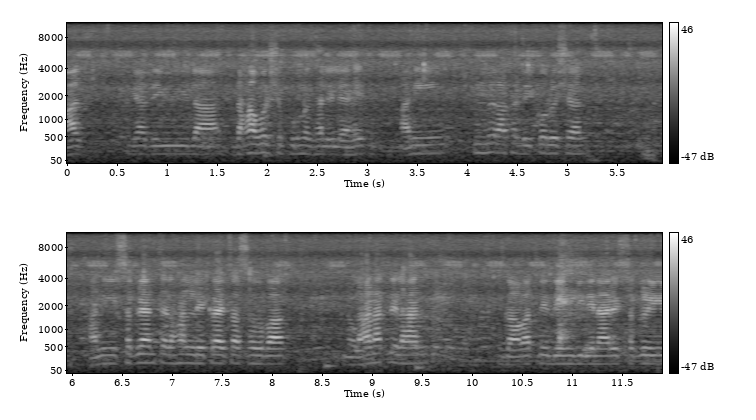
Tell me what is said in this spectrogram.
आज या देवीला दहा वर्ष पूर्ण झालेले आहेत आणि सुंदर असं डेकोरेशन आणि सगळ्यांचा लहान लेकराचा सहभाग लहानातले लहान गावातले देणगी देणारे सगळे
